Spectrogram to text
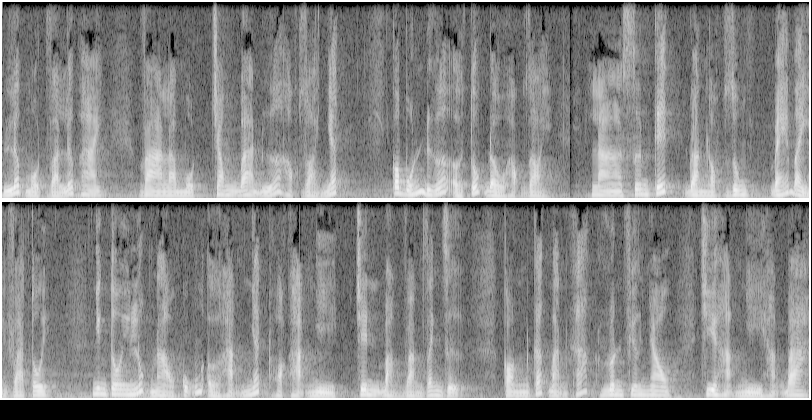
lớp 1 và lớp 2 và là một trong ba đứa học giỏi nhất. Có bốn đứa ở top đầu học giỏi là Sơn Kết, Đoàn Ngọc Dung, bé Bảy và tôi. Nhưng tôi lúc nào cũng ở hạng nhất hoặc hạng nhì trên bảng vàng danh dự. Còn các bạn khác luân phiên nhau chia hạng nhì hạng ba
